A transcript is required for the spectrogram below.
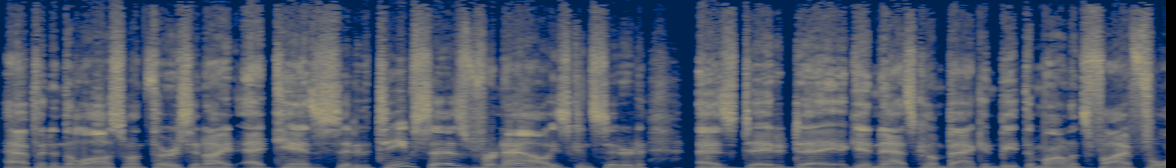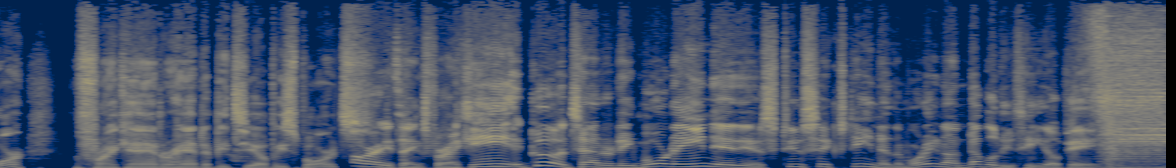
Happened in the loss on Thursday night at Kansas City. The team says for now he's considered as day to day. Again, Nats come back and beat the Marlins 5 4. Frank Hanrahan, WTOP Sports. All right, thanks, Frankie. Good Saturday morning. It is 2.16 in the morning on WTOP.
